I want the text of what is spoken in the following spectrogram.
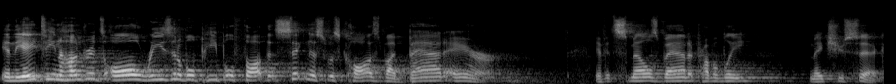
In the 1800s, all reasonable people thought that sickness was caused by bad air. If it smells bad, it probably makes you sick.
